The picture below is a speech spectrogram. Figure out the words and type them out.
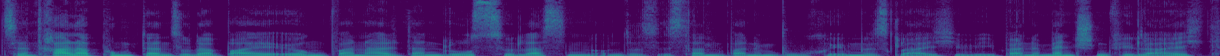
zentraler Punkt dann so dabei, irgendwann halt dann loszulassen. Und das ist dann bei einem Buch eben das Gleiche wie bei einem Menschen vielleicht,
